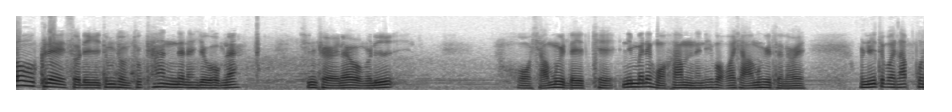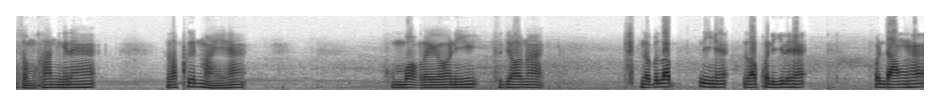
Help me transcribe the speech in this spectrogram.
โอเค สวัสดีท่านผู้ชมทุกท่านด้วยนะ อยู่ผมนะเช่นเคยนะผมวันนี้โหเช้ามืดเลยเค นี่ไม่ได้หัวค่ำนะที่บอกว่าเช้ามืดเลยนะเว้ยวันนี้จะไปรับคนสำคัญกันนะฮะ รับเพื่อนใหม่ฮะ ผมบอกเลยว่าวันนี้สุดยอดมาก เราไปรับนี่ฮะ รับคนนี้เลยฮะ คนดังฮะ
